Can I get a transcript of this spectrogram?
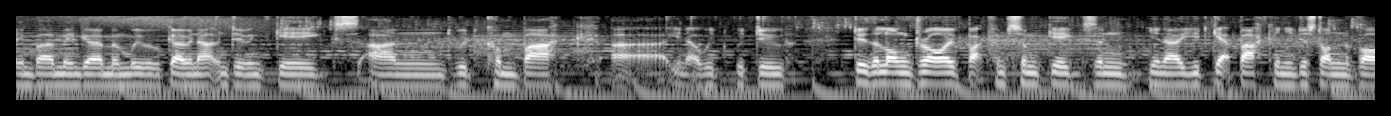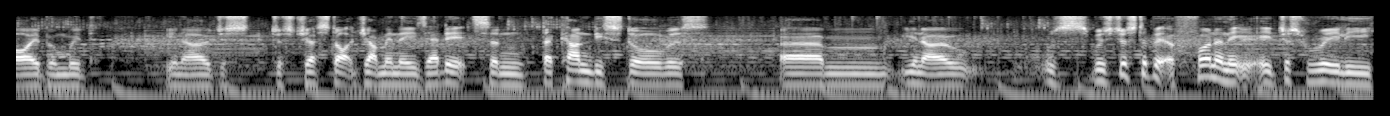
in Birmingham, and we were going out and doing gigs, and we'd come back. Uh, you know, we'd, we'd do do the long drive back from some gigs, and you know you'd get back and you're just on the vibe, and we'd you know just just just start jamming these edits, and the candy store was um, you know was was just a bit of fun, and it, it just really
